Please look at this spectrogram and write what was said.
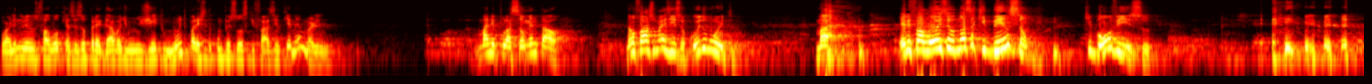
o Arlindo mesmo falou que às vezes eu pregava de um jeito muito parecido com pessoas que fazem o que mesmo, Arlindo? Manipulação mental. Não faço mais isso, eu cuido muito. Mas ele falou isso, eu, nossa, que bênção. Que bom ouvir isso.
